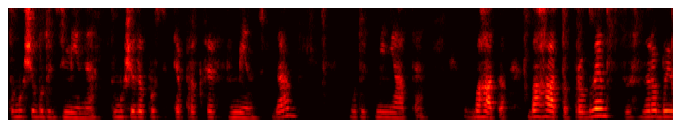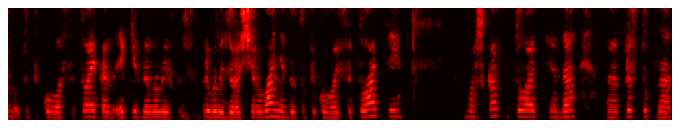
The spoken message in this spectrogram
Тому що будуть зміни, тому що запуститься процес змін. Да? Будуть міняти. Багато, багато проблем зробив тупікова ситуація, які завели, привели до розчарування, до тупікової ситуації. Важка ситуація, да? Е, приступна,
